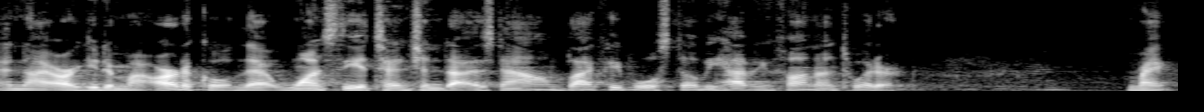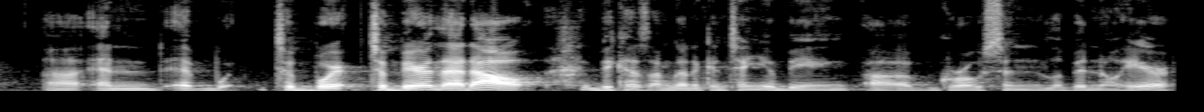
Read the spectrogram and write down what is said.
and I argued in my article, that once the attention dies down, black people will still be having fun on Twitter, right? Uh, and to, bear, to bear that out, because I'm going to continue being uh, gross and libidinal here,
